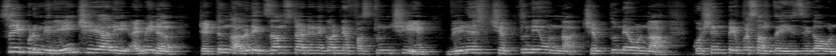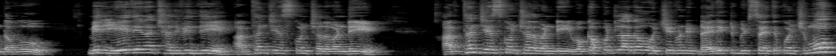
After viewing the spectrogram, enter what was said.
సో ఇప్పుడు మీరు ఏం చేయాలి? I mean TET already exam start అయిన కాబట్టి నేను ఫస్ట్ నుంచి వీడియోస్ చెప్తూనే ఉన్నా చెప్తూనే ఉన్నా. క్వశ్చన్ పేపర్స్ అంత ఈజీగా ఉండవు. మీరు ఏదైనా చదివింది అర్థం చేసుకొని చదవండి. అర్థం చేసుకొని చదవండి. ఒకప్పటిలాగా వచ్చేటువంటి డైరెక్ట్ బిట్స్ అయితే కొంచెము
